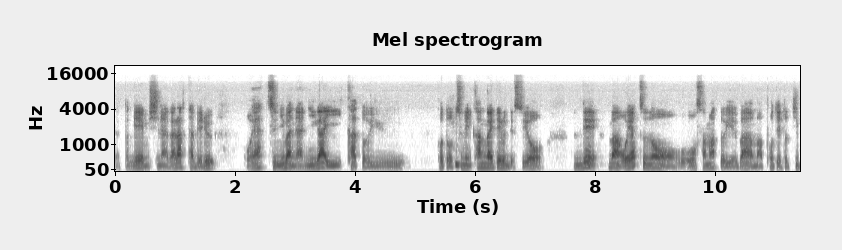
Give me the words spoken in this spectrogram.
やっぱゲームしながら食べるおやつには何がいいかということを常に考えてるんですよ。で、まあ、おやつの王様といえば、まあ、ポテトチッ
